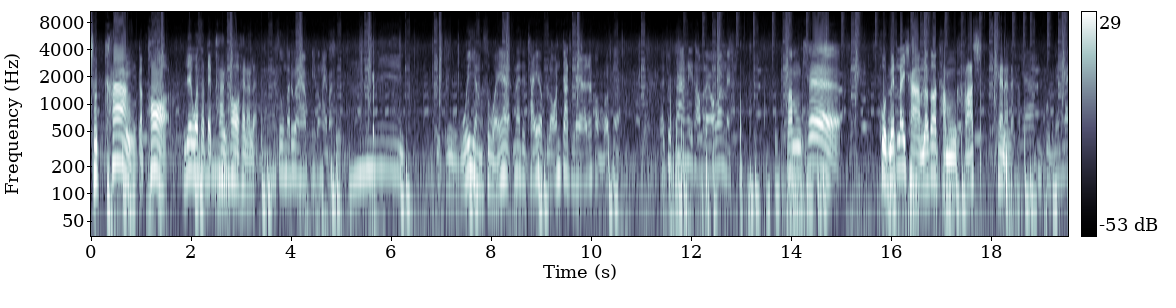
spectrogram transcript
ชุดข้างกับท่อ เรียกว่าสเต็ปข้างท่อแค่นั้นแหละ ซูมมาด้วยนะครับ มีตรงไหนบ้างโอ้โหอย่างสวยอะ น่าจะใช้แบบร้อนจัดเลยอะเจ้าของรถเนี่ย แล้วชุดข้างนี่ทำอะไรมาบ้างเนี่ย ทำแค่ขูดเม็ดไล่ชามแล้วก็ทำคลัชแค่นั้นแหละครับ เยี่ยมขุดเม็ดไล่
